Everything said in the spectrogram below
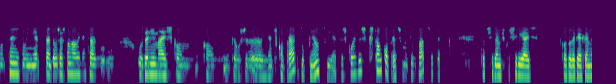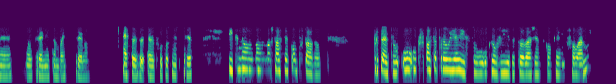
não têm alimento, portanto, eles já estão a alimentar o, os animais com, com aqueles alimentos comprados, o penso e essas coisas, que estão com preços muito elevados, até porque todos sabemos que os cereais, por causa da guerra na, na Ucrânia, também sofreram essas uh, flutuações de preço e que não, não, não, está a ser comportável. Portanto, o, o, que se passa por ali é isso. O, o que eu vi de toda a gente com quem falamos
